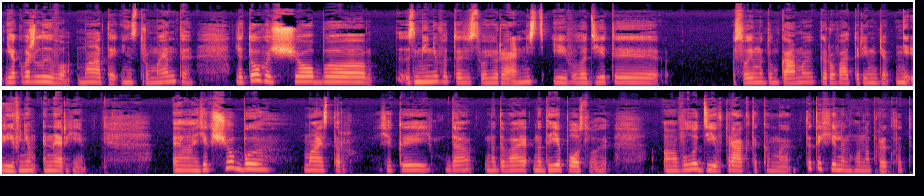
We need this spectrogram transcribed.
як важливо мати інструменти для того, щоб змінювати свою реальність і володіти своїми думками, керувати рівнем енергії. Е, якщо б майстер, який да, надаває, надає послуги, володів практиками тетехілінгу, наприклад,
